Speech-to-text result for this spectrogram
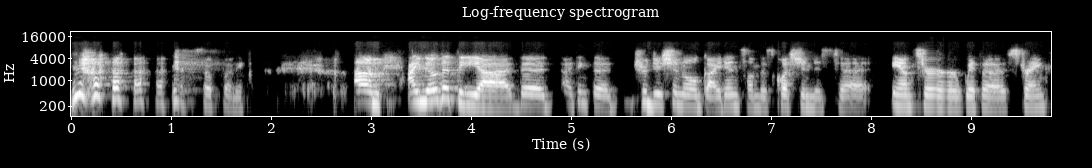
so funny. Um, I know that the uh, the I think the traditional guidance on this question is to answer with a strength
